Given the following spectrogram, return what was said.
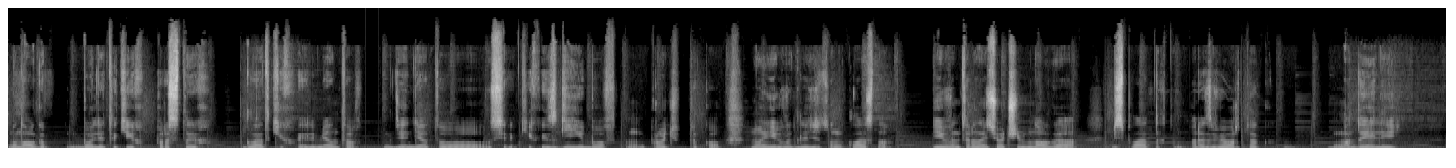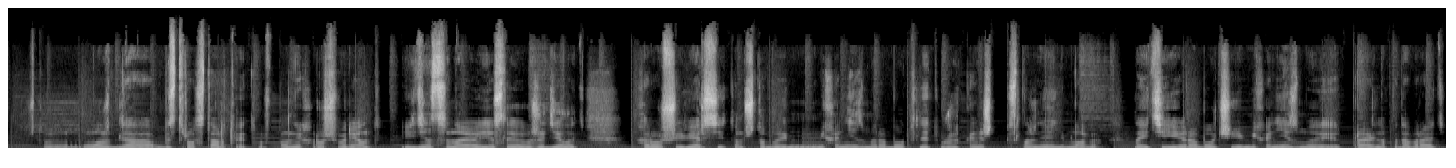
много более таких простых гладких элементов, где нету всяких изгибов и прочего такого. Ну и выглядит он классно. И в интернете очень много бесплатных там, разверток, моделей, что может для быстрого старта это вполне хороший вариант. Единственное, если уже делать хорошие версии, там, чтобы механизмы работали, это уже, конечно, посложнее немного. Найти рабочие механизмы, правильно подобрать,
